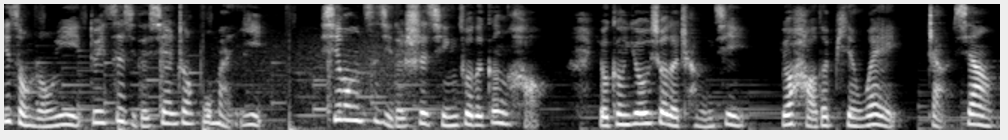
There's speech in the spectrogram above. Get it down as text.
你总容易对自己的现状不满意，希望自己的事情做得更好，有更优秀的成绩，有好的品味、长相、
